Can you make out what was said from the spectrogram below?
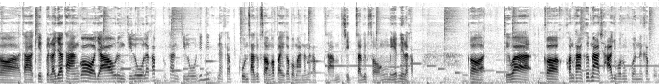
ก็ถ้าคิดเป็นระยะทางก็ยาว 1 กิโลแล้วครับทุกท่านกิโลนิดๆนะครับคูณ 32 เข้าไปก็ประมาณนั้นนะครับ30 32 เมตรนี่แหละครับ ก็ถือว่าก็ค่อนข้างคืบหน้าช้าอยู่พอสมควรนะครับผม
